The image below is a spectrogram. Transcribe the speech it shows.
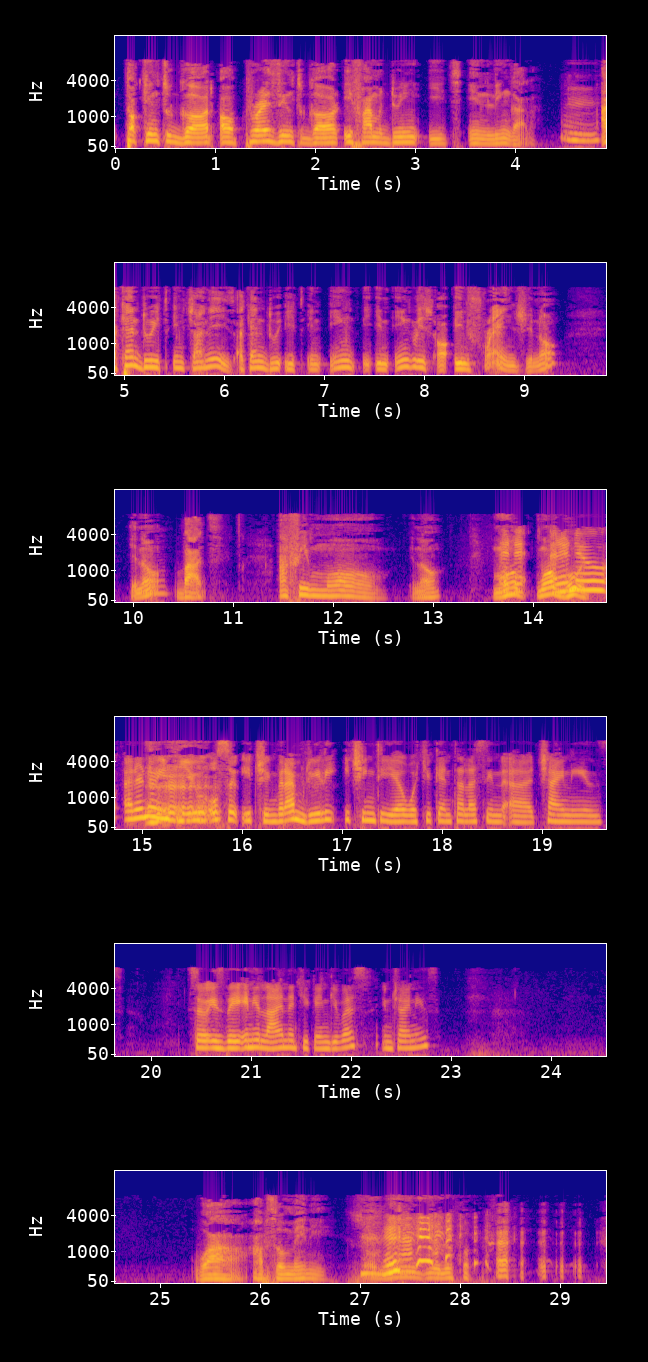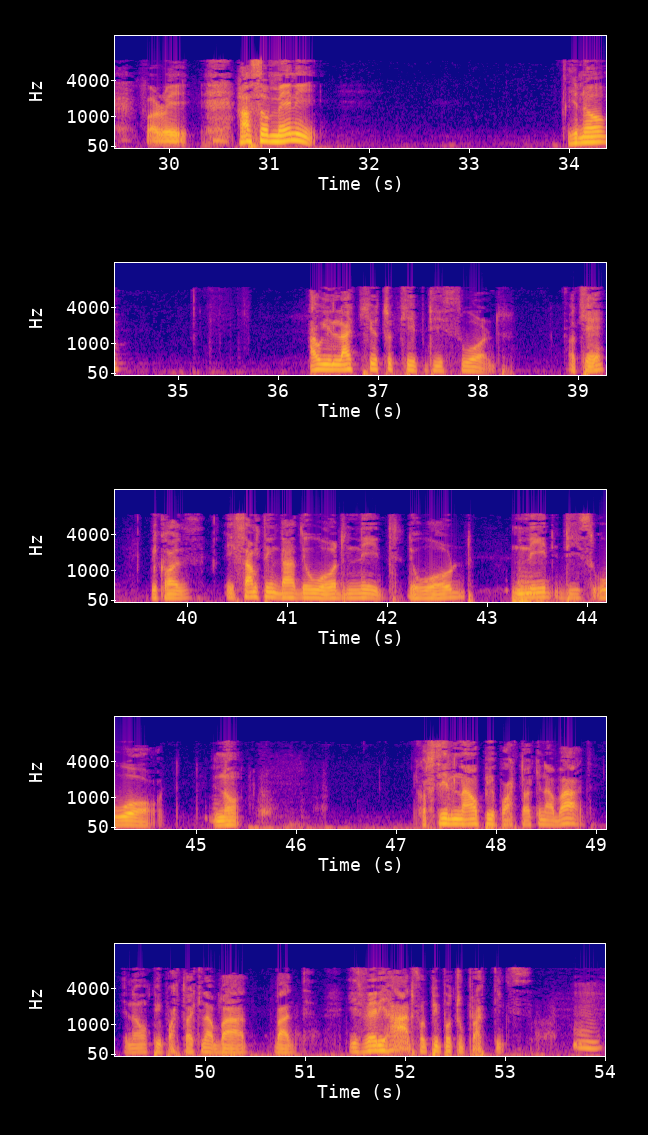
talking to God or praising to God if I'm doing it in Lingala. I can't do it in Chinese. I can do it in, Eng- in English or in French, you know, you know, but I feel more, you know, I more, don't, more I don't know. I don't know if you also itching, but I'm really itching to hear what you can tell us in uh, Chinese. So, is there any line that you can give us in Chinese? Wow, I have so many. So many beautiful. For real. Have so many. You know, I would like you to keep this word. Okay? Because it's something that the world need. The world need this word. You know? Because still now people are talking about, you know, people are talking about, but it's very hard for people to practice hmm.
